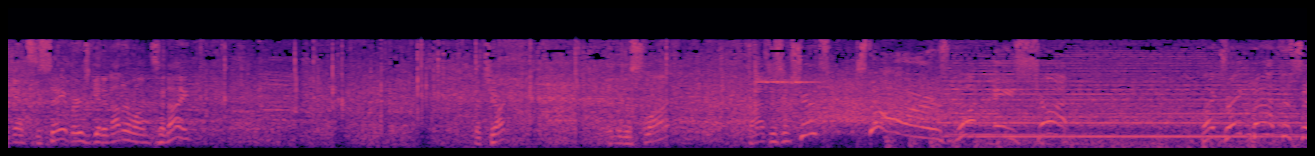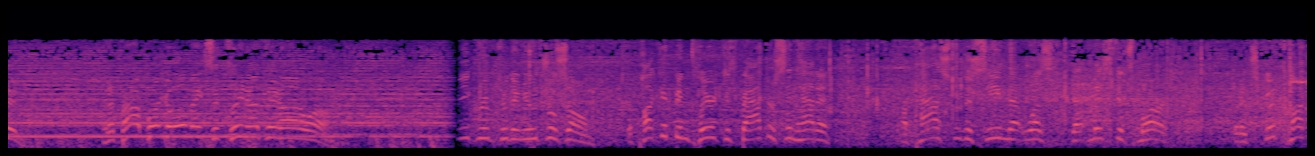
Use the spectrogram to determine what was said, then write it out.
against the Sabres. Get another one tonight. Tkachuk into the slot. Batherson shoots. Scores! What a shot by Drake Batherson. And a power play goal makes it 3-0 Ottawa. Regroup to the neutral zone. The puck had been cleared because Batherson had a, a pass through the seam that was that missed its mark. But it's good puck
